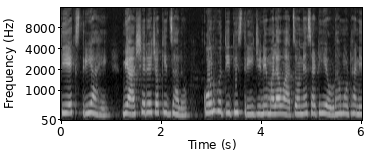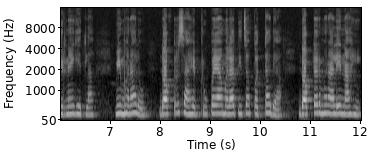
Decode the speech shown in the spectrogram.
ती एक स्त्री आहे. मी आश्चर्यचकित झालो. कोण होती ती स्त्री जिने मला वाचवण्यासाठी एवढा मोठा निर्णय घेतला? मी म्हणालो डॉक्टर साहेब कृपया मला तिचा पत्ता द्या. डॉक्टर म्हणाले नाही.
